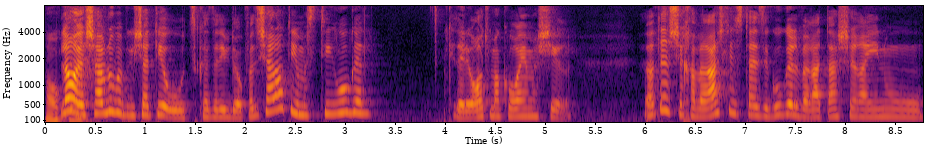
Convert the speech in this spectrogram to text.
אוקיי. לא, ישבנו בפגישת ייעוץ כזה לבדוק, ואז היא שאלה אותי אם עשיתי גוגל, כדי לראות מה קורה עם השיר. אמרתי לה שחברה שלי עשתה איזה גוגל וראתה שראינו,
